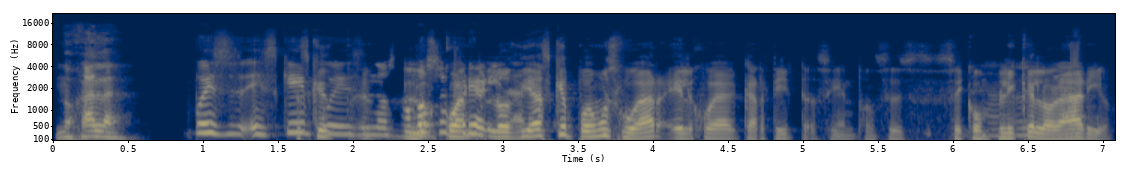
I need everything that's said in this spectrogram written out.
No jala. Pues es que, Es que pues eh, no lo- somos su cuan- los días que podemos jugar, él juega cartitas y entonces se complica el ok. horario.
